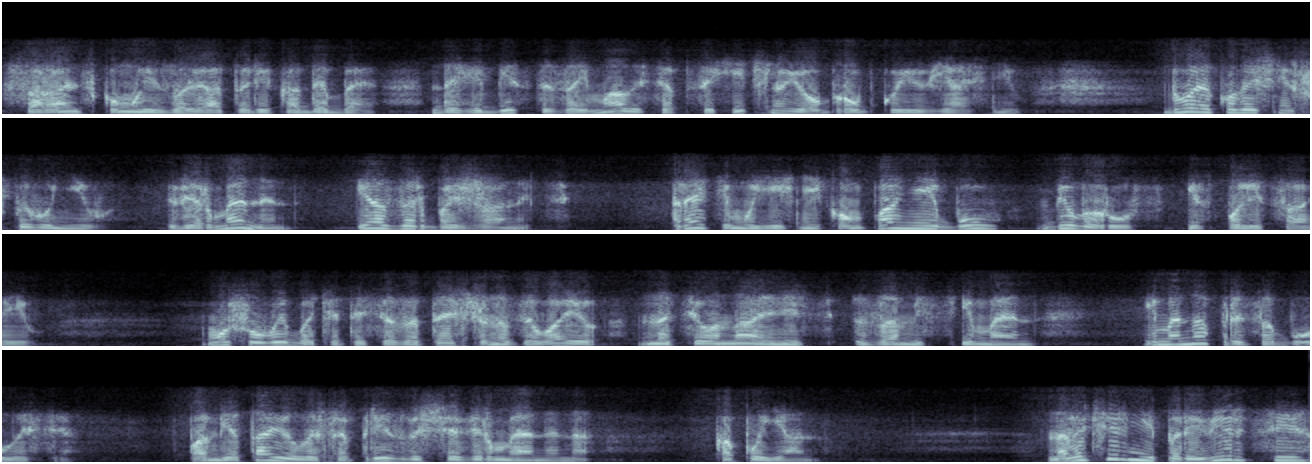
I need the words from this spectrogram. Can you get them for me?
в Саранському ізоляторі КДБ, де гебісти займалися психічною обробкою в'язнів. Двоє колишніх шпигунів вірменин і азербайджанець. Третім у їхній компанії був білорус із поліцаїв. Мушу вибачитися за те, що називаю національність замість імен. Імена призабулися. Пам'ятаю лише прізвище вірменина Капоян. На вечірній перевірці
